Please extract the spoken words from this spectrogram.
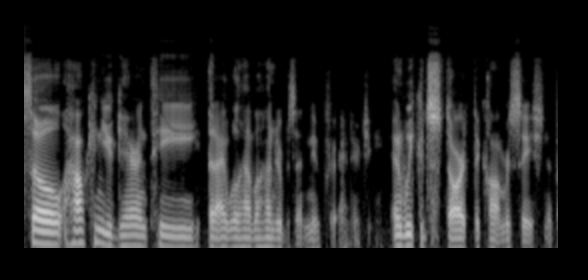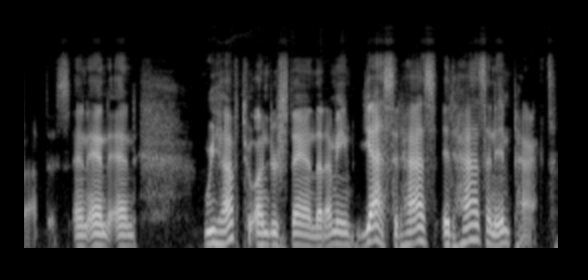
so, how can you guarantee that I will have 100% nuclear energy? And we could start the conversation about this. And, and, and, we have to understand that i mean yes it has it has an impact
